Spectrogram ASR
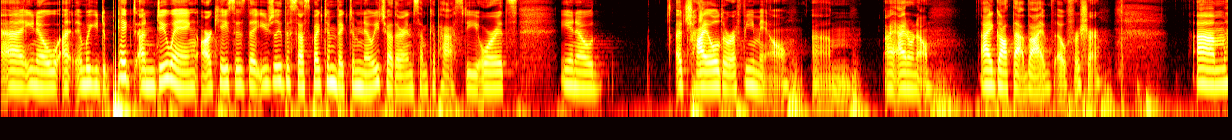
uh, you know, uh, where you depict undoing are cases that usually the suspect and victim know each other in some capacity, or it's, you know, a child or a female. Um, I, I don't know. I got that vibe though, for sure. Um,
